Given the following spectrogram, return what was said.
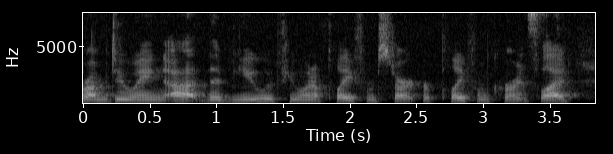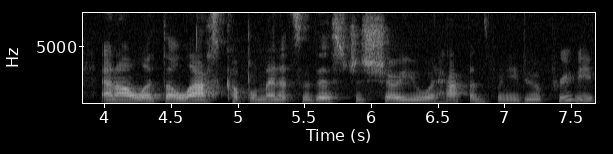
from doing uh, the view if you want to play from start or play from current slide. And I'll let the last couple minutes of this just show you what happens when you do a preview.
